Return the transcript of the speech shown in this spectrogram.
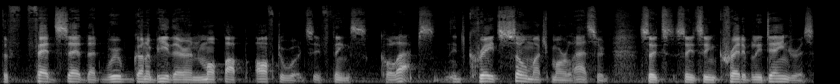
the Fed said that we're going to be there and mop up afterwards if things collapse. It creates so much moral hazard. So it's so it's incredibly dangerous.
